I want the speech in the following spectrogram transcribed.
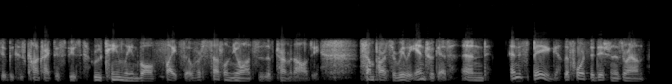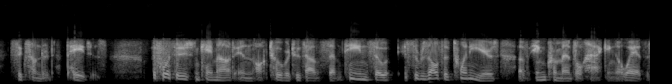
to because contract disputes routinely involve fights over subtle nuances of terminology. Some parts are really intricate, and and it's big. The fourth edition is around 600 pages. The fourth edition came out in October 2017, so it's the result of 20 years of incremental hacking away at the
